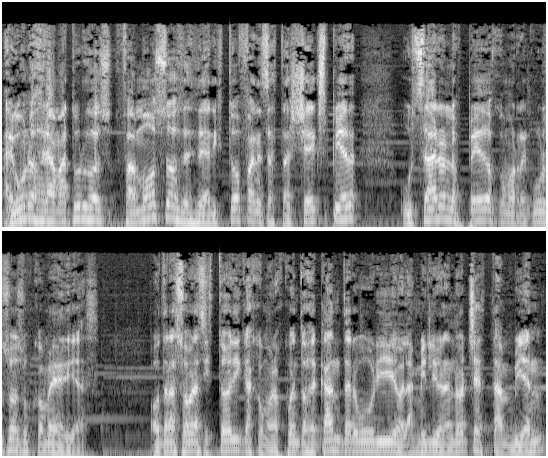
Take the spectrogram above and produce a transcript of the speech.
Algunos dramaturgos famosos, desde Aristófanes hasta Shakespeare, usaron los pedos como recurso en sus comedias. Otras obras históricas, como los cuentos de Canterbury o las Mil y una Noches, también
